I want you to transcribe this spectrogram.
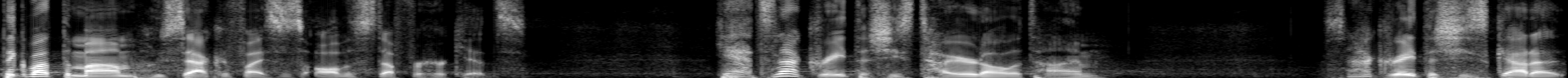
Think about the mom who sacrifices all the stuff for her kids. Yeah, it's not great that she's tired all the time. It's not great that she's got to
